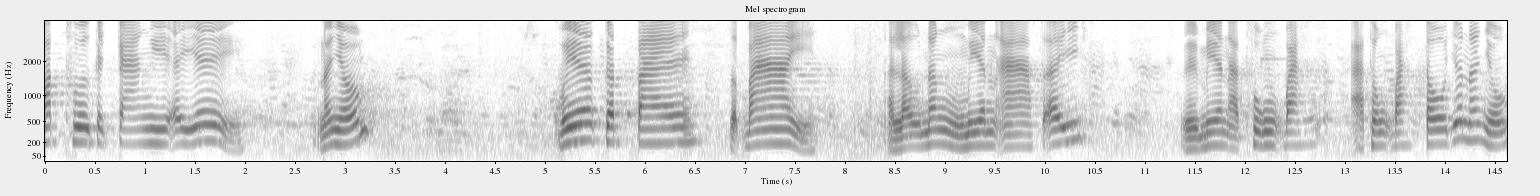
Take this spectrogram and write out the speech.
អត់ធ្វើកិច្ចការងារអីទេណាញោមវាគិតតែ សបាយឥឡូវហ្នឹងមានអាស្អីវាមានអាធុងបាសអាធុងបាសតូចណាញោម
